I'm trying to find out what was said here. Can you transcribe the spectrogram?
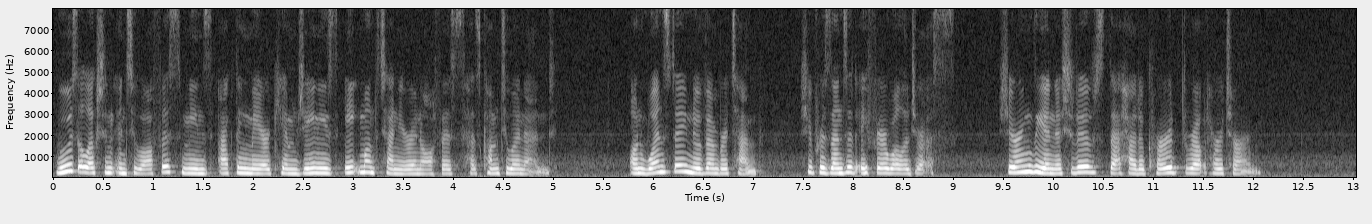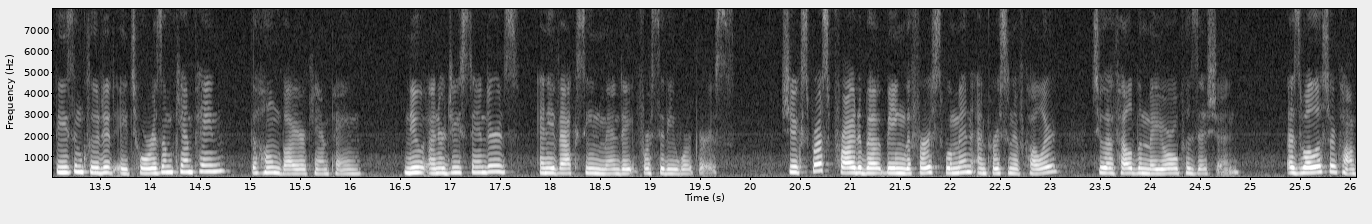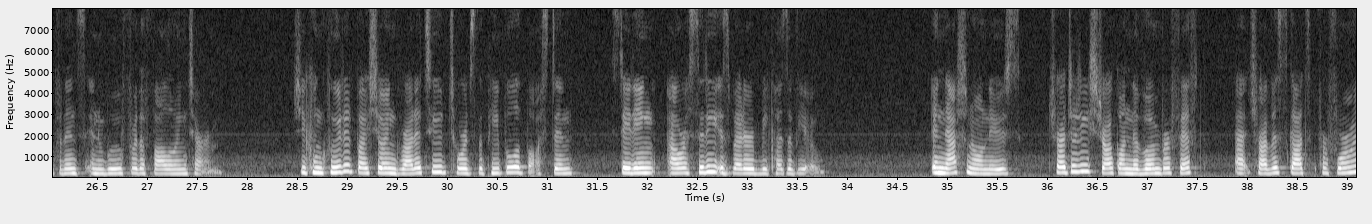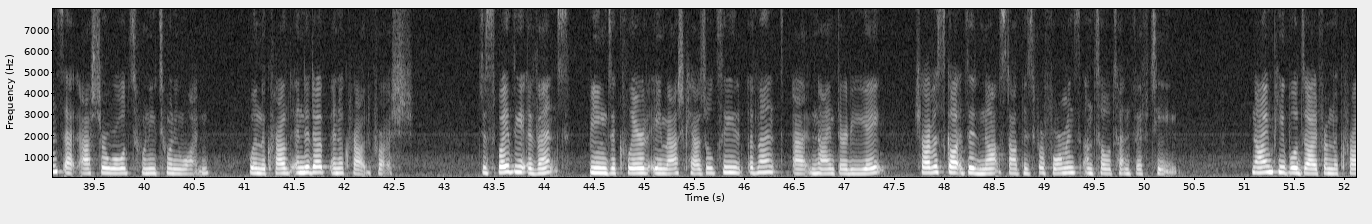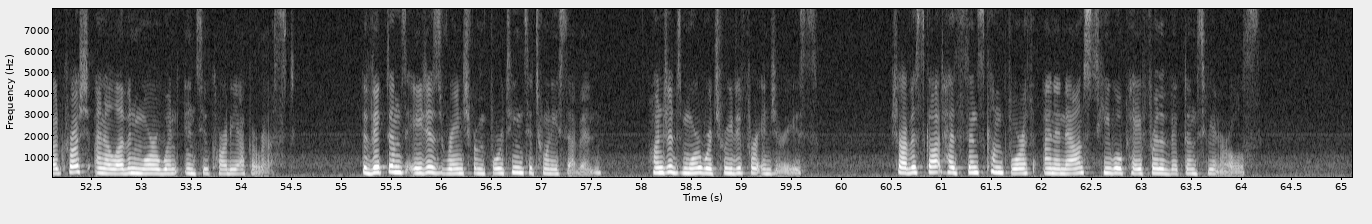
Wu's election into office means acting Mayor Kim Janey's eight-month tenure in office has come to an end. On Wednesday, November 10th, she presented a farewell address, sharing the initiatives that had occurred throughout her term. These included a tourism campaign, the home buyer campaign, new energy standards, and a vaccine mandate for city workers. She expressed pride about being the first woman and person of color to have held the mayoral position, as well as her confidence in Wu for the following term. She concluded by showing gratitude towards the people of Boston, stating, Our city is better because of you. In national news, tragedy struck on November 5th at Travis Scott's performance at Astroworld 2021, when the crowd ended up in a crowd crush. Despite the event being declared a mass casualty event at 9:38, Travis Scott did not stop his performance until 10:15. Nine people died from the crowd crush, and 11 more went into cardiac arrest. The victims' ages ranged from 14 to 27. Hundreds more were treated for injuries. Travis Scott has since come forth and announced he will pay for the victims' funerals.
